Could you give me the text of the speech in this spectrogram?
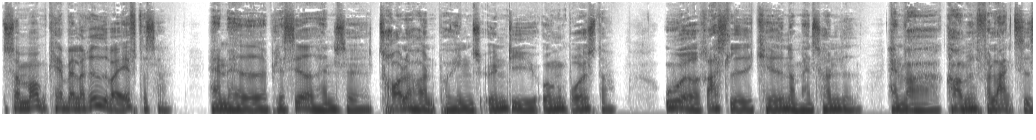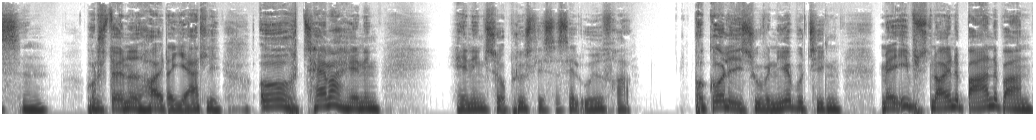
som om kavaleriet var efter sig. Han havde placeret hans øh, troldehånd på hendes yndige unge bryster. Uret raslede i kæden om hans håndled. Han var kommet for lang tid siden. Hun stønnede højt og hjerteligt. Åh, tag mig, Henning. Henning så pludselig sig selv udefra. På gulvet i souvenirbutikken med Ibs nøgne barnebarn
